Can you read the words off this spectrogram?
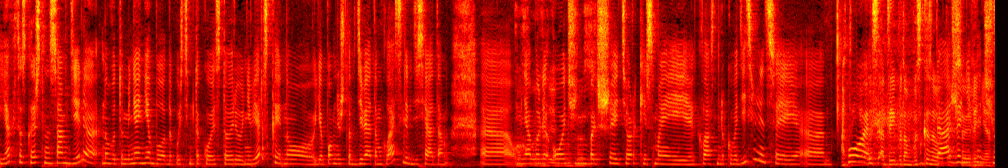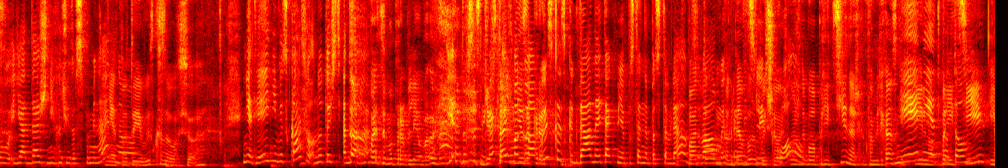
Я хотела сказать, что на самом деле, ну вот у меня не было, допустим, такой истории универской, но я помню, что в девятом классе или в десятом э, у меня были Охуеть, очень ужас. большие терки с моей классной руководительницей. э, А ты, ой, выс- а ты потом высказала это даже все не или хочу, нет? я даже не хочу это вспоминать, Нет, но... ну ты и высказала все. Нет, я ей не высказывала, ну то есть она... Да, в этом и проблема. Я, ну, в смысле, как я Гештальт не могла высказать, когда она и так меня постоянно подставляла, вызывала Потом, моих когда родителей в школу. нужно было прийти, знаешь, как в американских Не, фильмах, нет, потом- прийти и,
